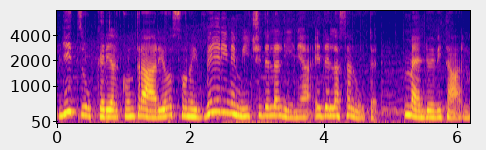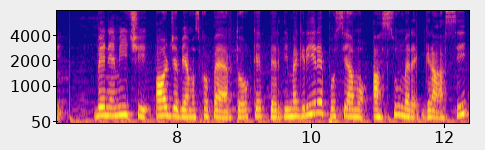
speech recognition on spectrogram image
Gli zuccheri, al contrario, sono i veri nemici della linea e della salute. Meglio evitarli. Bene amici, oggi abbiamo scoperto che per dimagrire possiamo assumere grassi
